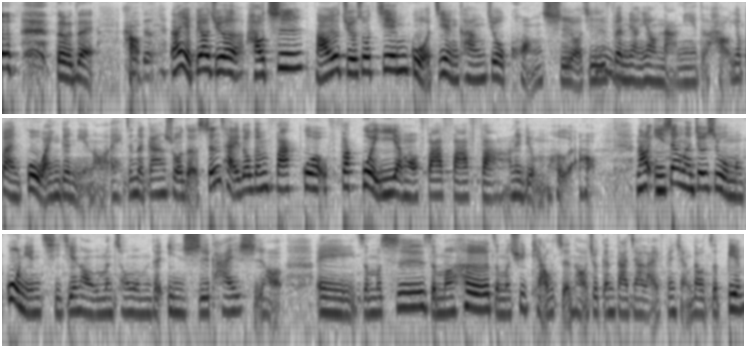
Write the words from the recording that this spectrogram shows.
对不对？好的。然后也不要觉得好吃，然后又觉得说坚果健康就狂吃哦。其实分量要拿捏的好，要不然过完一个年哦，哎，真的刚刚说的身材都跟发过发贵一样哦，发发发那点我们喝啊哈。然后以上呢就是我们过年期间哈，我们从我们的饮食开始哈，哎，怎么吃、怎么喝、怎么去调整哈，就跟大家来分享到这边。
